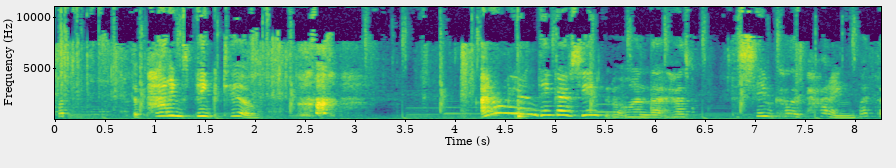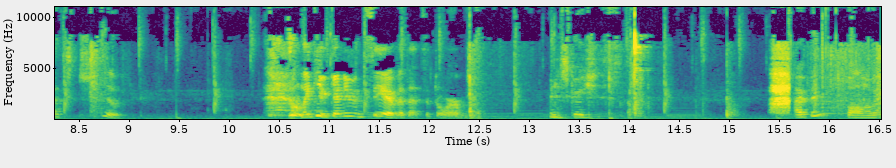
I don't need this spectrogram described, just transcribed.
What? The padding's pink too. I don't even think I've seen one that has the same color padding. What? That's cute. like you can't even see it, but that's adorable. Goodness gracious. I've been following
